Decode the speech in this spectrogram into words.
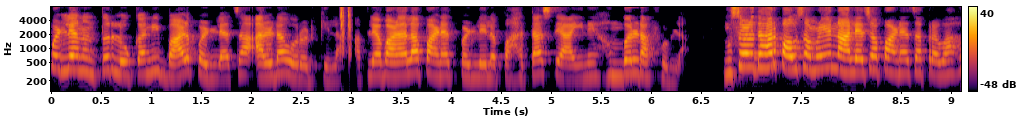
पडल्यानंतर लोकांनी बाळ पडल्याचा आरडाओरड केला. आपल्या बाळाला पाण्यात पडलेलं पाहताच त्या आईने हंबरडा फोडला. मुसळधार पावसामुळे नाल्याच्या पाण्याचा प्रवाह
